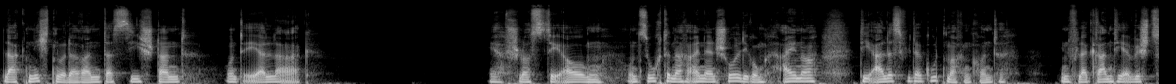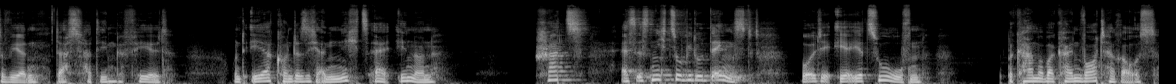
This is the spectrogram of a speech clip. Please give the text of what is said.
lag nicht nur daran, dass sie stand und er lag. Er schloss die Augen und suchte nach einer Entschuldigung, einer, die alles wieder gut machen konnte. In Flagranti erwischt zu werden, das hatte ihm gefehlt. Und er konnte sich an nichts erinnern. Schatz, es ist nicht so, wie du denkst, wollte er ihr zurufen, bekam aber kein Wort heraus.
